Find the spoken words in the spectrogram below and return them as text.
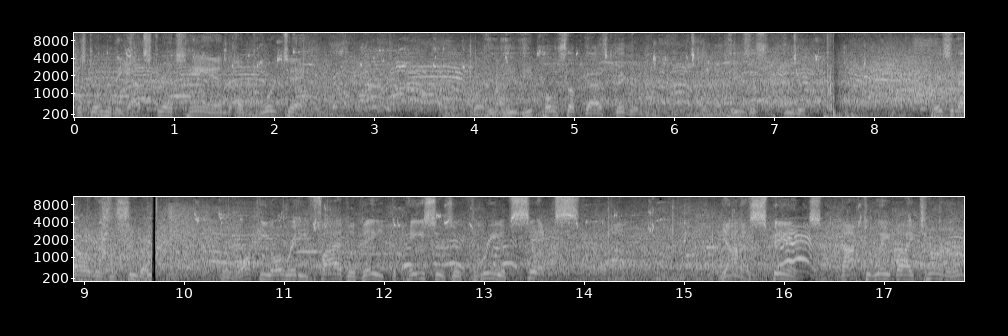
Just over the outstretched hand of Duarte. Well, he, he, posts up guys bigger, and he's a shooter. Grayson Allen is a shooter. Milwaukee already five of eight. The Pacers are three of six. Giannis spins, knocked away by Turner,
